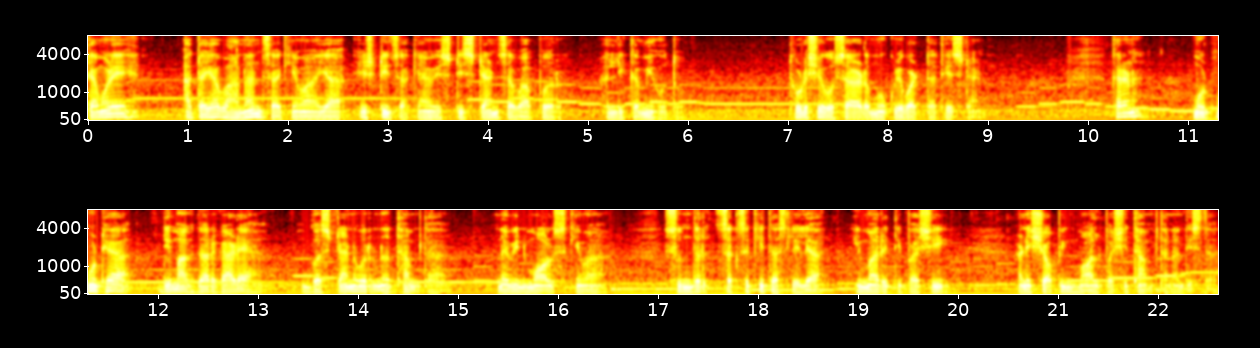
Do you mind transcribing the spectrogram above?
त्यामुळे आता या वाहनांचा किंवा या एस टीचा किंवा एस टी स्टँडचा वापर हल्ली कमी होतो. थोडेसे ओसाड मोकळे वाटतात हे स्टँड. कारण मोठमोठ्या दिमागदार गाड्या बसस्टँडवर न थांबता नवीन मॉल्स किंवा सुंदर चकचकीत असलेल्या इमारतीपाशी आणि शॉपिंग मॉलपाशी थांबताना दिसतात.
